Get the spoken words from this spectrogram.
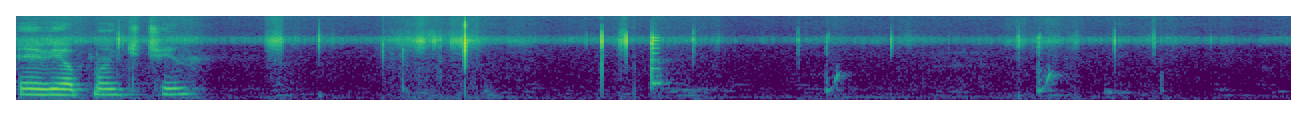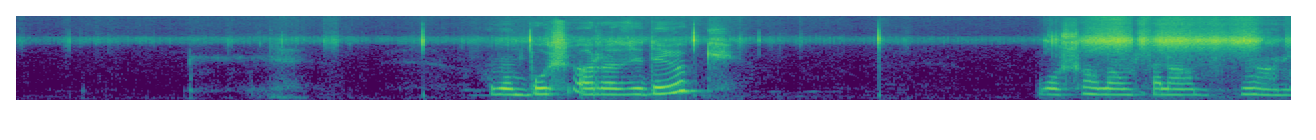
Ev yapmak için. Ama boş arazide yok ki. Boş alan falan yani.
